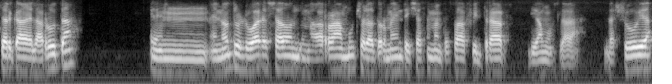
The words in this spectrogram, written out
cerca de la ruta en, en otros lugares ya donde me agarraba mucho la tormenta y ya se me empezaba a filtrar digamos la, la lluvia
